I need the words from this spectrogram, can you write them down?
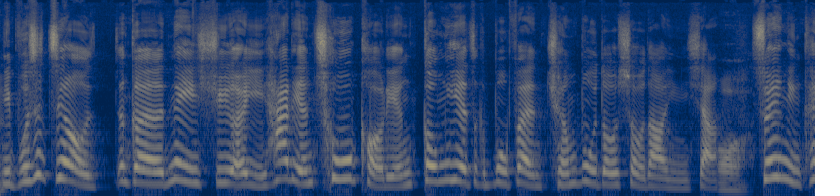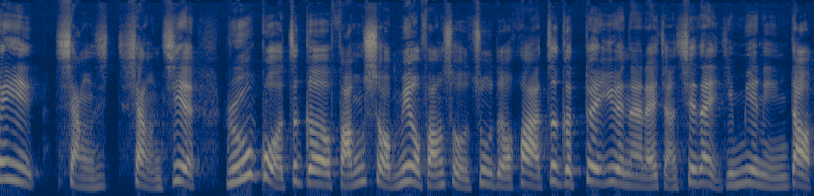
你不是只有那个内需而已，它连出口、连工业这个部分全部都受到影响。哦，所以你可以想想见，如果这个防守没有防守住的话，这个对越南来讲，现在已经面临到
